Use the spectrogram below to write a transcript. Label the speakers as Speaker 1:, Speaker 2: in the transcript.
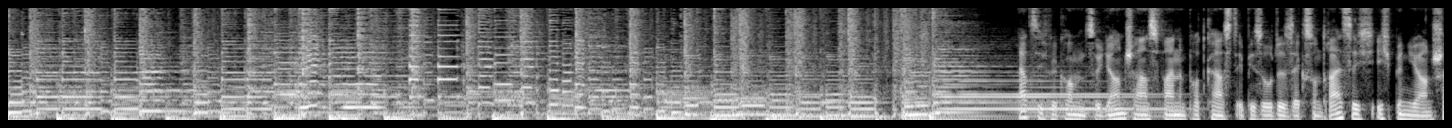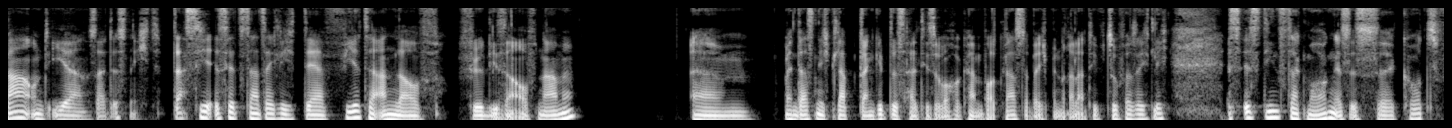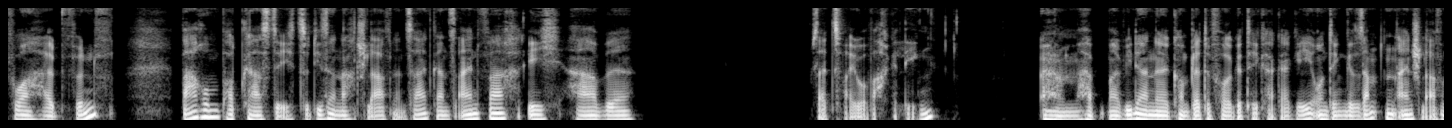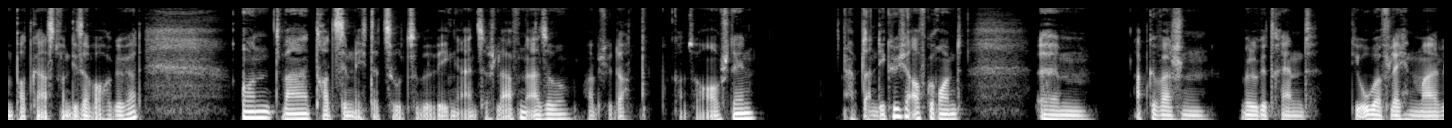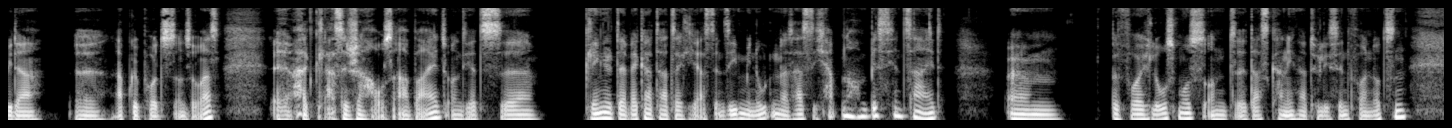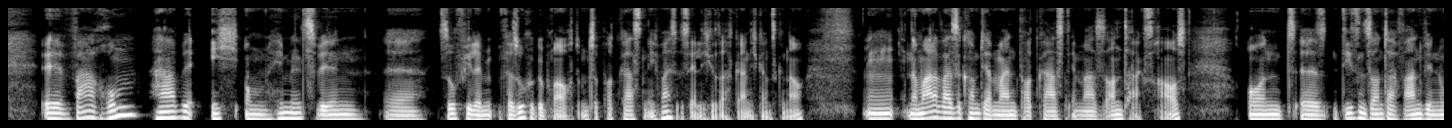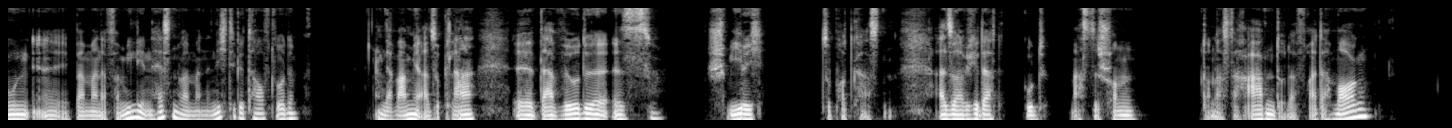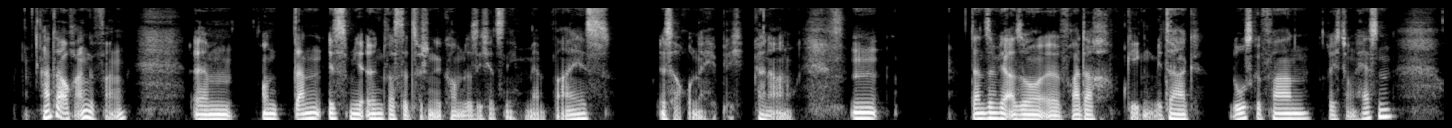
Speaker 1: Herzlich willkommen zu Jörn Schars feinem Podcast Episode 36. Ich bin Jörn Schaar und ihr seid es nicht. Das hier ist jetzt tatsächlich der vierte Anlauf für diese Aufnahme. Ähm, wenn das nicht klappt, dann gibt es halt diese Woche keinen Podcast, aber ich bin relativ zuversichtlich. Es ist Dienstagmorgen, es ist äh, kurz vor halb fünf. Warum podcaste ich zu dieser nachtschlafenden Zeit? Ganz einfach, ich habe seit zwei Uhr wach gelegen ähm, habe mal wieder eine komplette Folge TKKG und den gesamten Einschlafen-Podcast von dieser Woche gehört und war trotzdem nicht dazu zu bewegen einzuschlafen. Also habe ich gedacht, kannst auch aufstehen. Habe dann die Küche aufgeräumt, ähm, abgewaschen, Müll getrennt, die Oberflächen mal wieder äh, abgeputzt und sowas. Äh, halt klassische Hausarbeit und jetzt äh, klingelt der Wecker tatsächlich erst in sieben Minuten. Das heißt, ich habe noch ein bisschen Zeit, ähm, bevor ich los muss und äh, das kann ich natürlich sinnvoll nutzen. Äh, warum habe ich um Himmels Willen äh, so viele Versuche gebraucht, um zu podcasten? Ich weiß es ehrlich gesagt gar nicht ganz genau. Ähm, normalerweise kommt ja mein Podcast immer sonntags raus und äh, diesen Sonntag waren wir nun äh, bei meiner Familie in Hessen, weil meine Nichte getauft wurde. Da war mir also klar, äh, da würde es schwierig zu podcasten. Also habe ich gedacht, gut, machst du schon Donnerstagabend oder Freitagmorgen. Hatte auch angefangen. Ähm, und dann ist mir irgendwas dazwischen gekommen, das ich jetzt nicht mehr weiß. Ist auch unerheblich, keine Ahnung. Mm, dann sind wir also äh, Freitag gegen Mittag losgefahren Richtung Hessen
